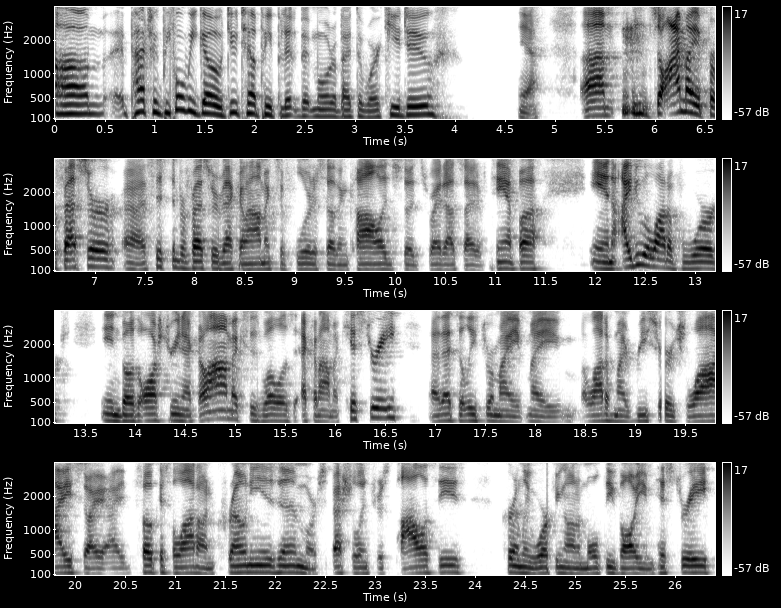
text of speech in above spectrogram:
Um, Patrick, before we go, do tell people a little bit more about the work you do. Yeah. Um, so I'm a professor, uh, assistant professor of economics at Florida Southern College. So it's right outside of Tampa. And I do a lot of work in both Austrian economics as well as economic history. Uh, that's at least where my my a lot of my research lies. So I, I focus a lot on cronyism or special interest policies. Currently working on a multi-volume history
